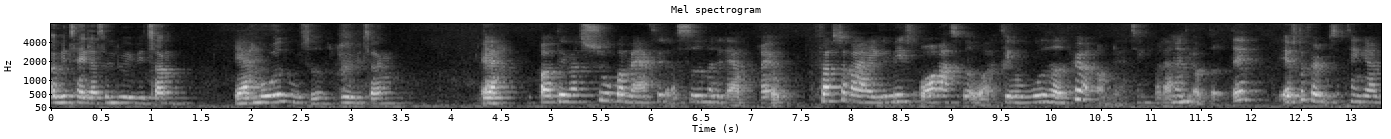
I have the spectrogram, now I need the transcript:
Og vi taler altså Louis Vuitton. Ja. Modehuset Louis Vuitton. Ja. ja. Og det var super mærkeligt at sidde med det der brev. Først så var jeg egentlig mest overrasket over, at de overhovedet havde hørt om det. Jeg tænkte, hvordan har de opdaget det? Efterfølgende så tænkte jeg, at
